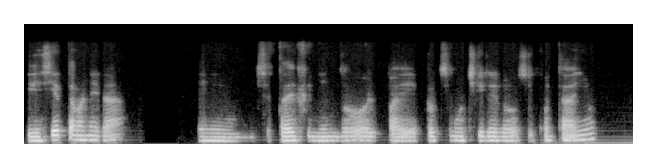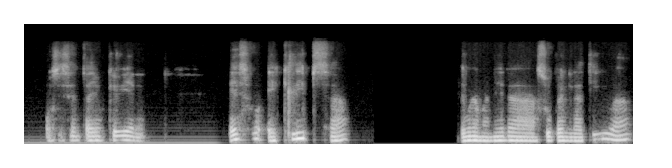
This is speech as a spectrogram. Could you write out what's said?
y de cierta manera eh, se está definiendo el país próximo Chile los 50 años o 60 años que vienen. Eso eclipsa de una manera superlativa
